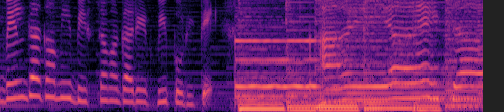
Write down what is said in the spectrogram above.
বেলদাগামী বিশ্রামাগারের বিপরীতে। আয় আয় চাঁদ মামা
